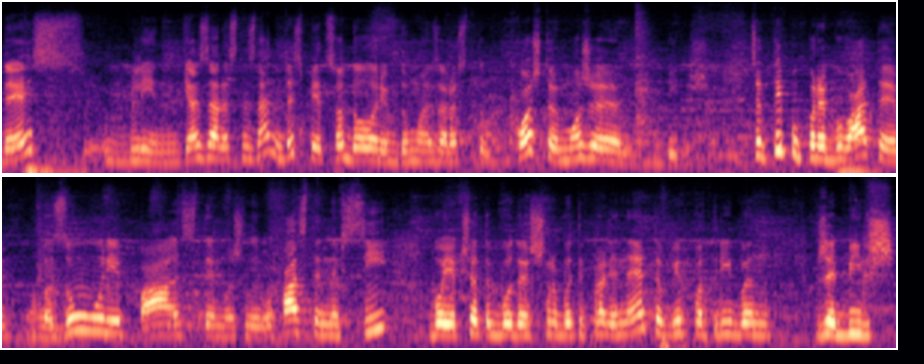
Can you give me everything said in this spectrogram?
Десь, блін, я зараз не знаю, ну десь 500 доларів, думаю, зараз коштує, може більше. Це типу перебивати глазурі, пасти, можливо. Пасти не всі, бо якщо ти будеш робити праліне, тобі потрібен вже більш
